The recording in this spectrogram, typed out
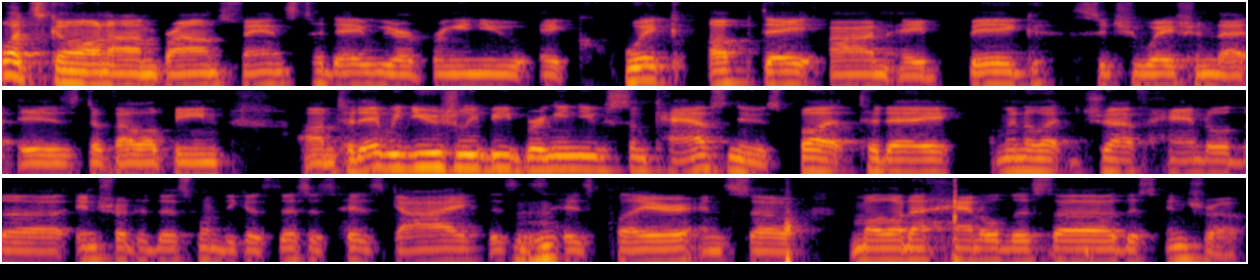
What's going on, Browns fans? Today we are bringing you a quick update on a big situation that is developing. Um, today we'd usually be bringing you some Cavs news, but today I'm going to let Jeff handle the intro to this one because this is his guy, this is mm-hmm. his player, and so I'm going to handle this uh, this intro.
